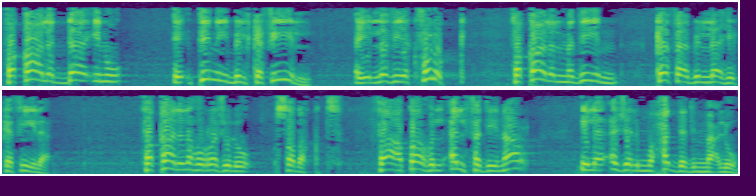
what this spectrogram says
فقال الدائن ائتني بالكفيل أي الذي يكفلك. فقال المدين كفى بالله كفيلا. فقال له الرجل صدقت. فأعطاه الألف دينار إلى أجل محدد معلوم.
